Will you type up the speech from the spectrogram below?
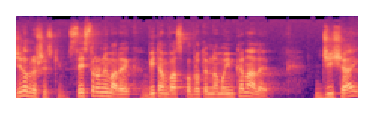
Dzień dobry wszystkim. Z tej strony Marek. Witam Was z powrotem na moim kanale. Dzisiaj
